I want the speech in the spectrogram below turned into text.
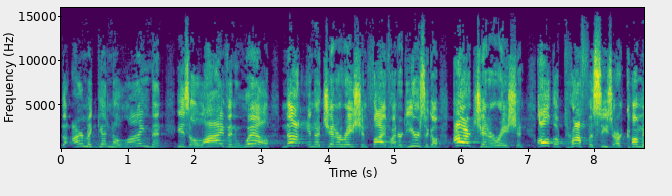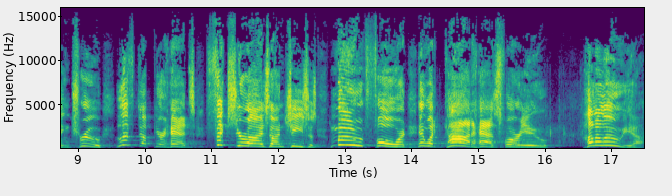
The Armageddon alignment is alive and well, not in a generation 500 years ago, our generation. All the prophecies are coming true. Lift up your heads, fix your eyes on Jesus, move forward in what God has for you. Hallelujah.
